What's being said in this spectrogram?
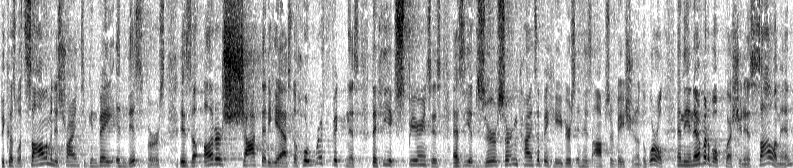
Because what Solomon is trying to convey in this verse is the utter shock that he has, the horrificness that he experiences as he observes certain kinds of behaviors in his observation of the world. And the inevitable question is Solomon,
